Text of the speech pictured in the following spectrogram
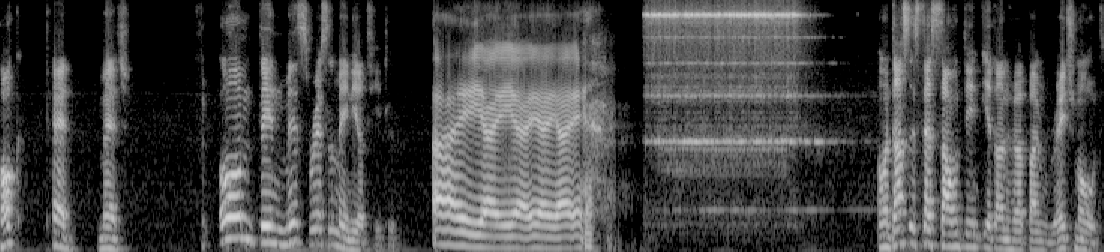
Hog Pen Match um den Miss WrestleMania Titel. Eieieiei. Und das ist der Sound, den ihr dann hört beim Rage Mode.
